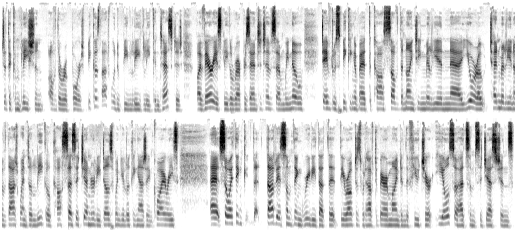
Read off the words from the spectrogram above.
to the completion of the report because that would have been legally contested by various legal representatives. And we know David was speaking about the costs of the 19 million uh, euro. 10 million of that went on legal costs, as it generally does when you're looking at inquiries. Uh, so I think that that is something really that the, the Oireachtas would have to bear in mind in the future. He also had some suggestions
